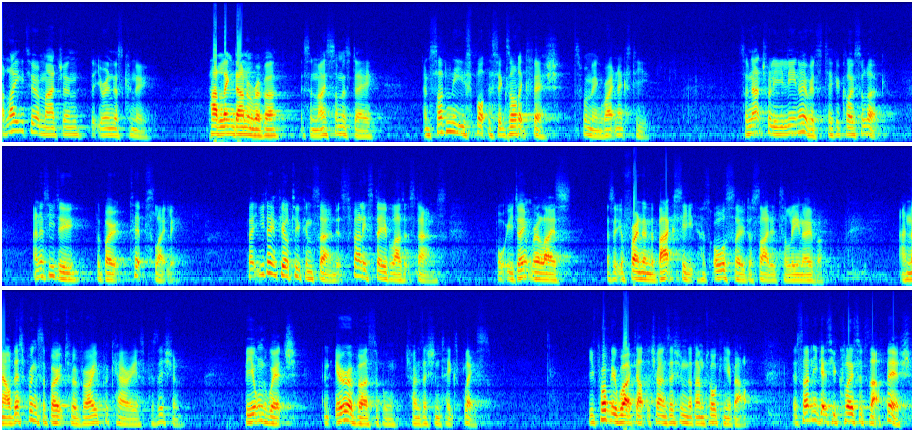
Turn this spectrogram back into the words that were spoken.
I'd like you to imagine that you're in this canoe, paddling down a river, it's a nice summer's day, and suddenly you spot this exotic fish swimming right next to you. So naturally, you lean over to take a closer look. And as you do, the boat tips slightly. But you don't feel too concerned, it's fairly stable as it stands. But what you don't realize is that your friend in the back seat has also decided to lean over. And now this brings the boat to a very precarious position, beyond which an irreversible transition takes place. You've probably worked out the transition that I'm talking about. It certainly gets you closer to that fish,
